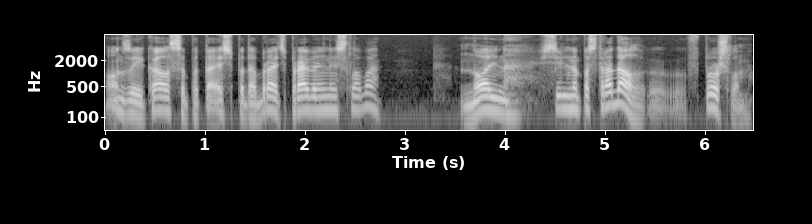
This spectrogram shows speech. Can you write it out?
Он заикался, пытаясь подобрать правильные слова. Нольн сильно пострадал э, в прошлом.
